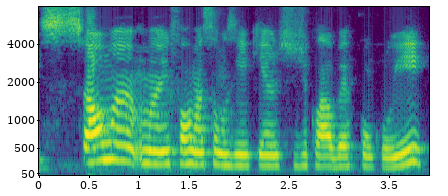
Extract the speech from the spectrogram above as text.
Só uma, uma informaçãozinha aqui antes de Clauber concluir.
